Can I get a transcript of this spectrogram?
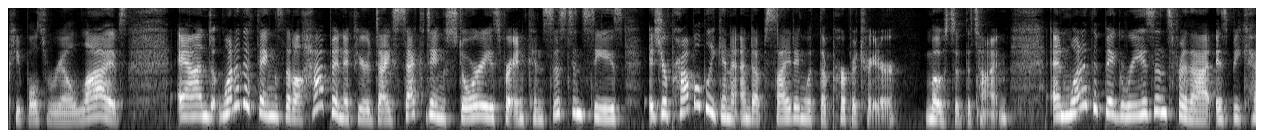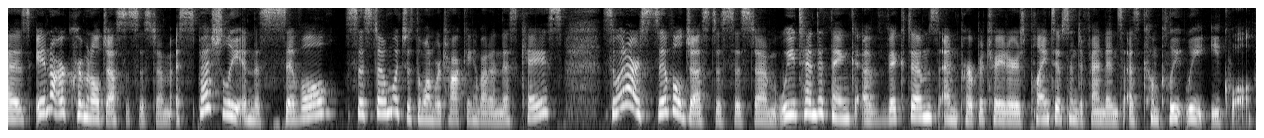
people's real lives. And one of the things that'll happen if you're dissecting stories for inconsistencies is you're probably going to end up siding with the perpetrator most of the time. And one of the big reasons for that is because in our criminal justice system, especially in the civil system, which is the one we're talking about in this case, so in our civil justice system, we tend to think of victims and perpetrators, plaintiffs and defendants as completely equal,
